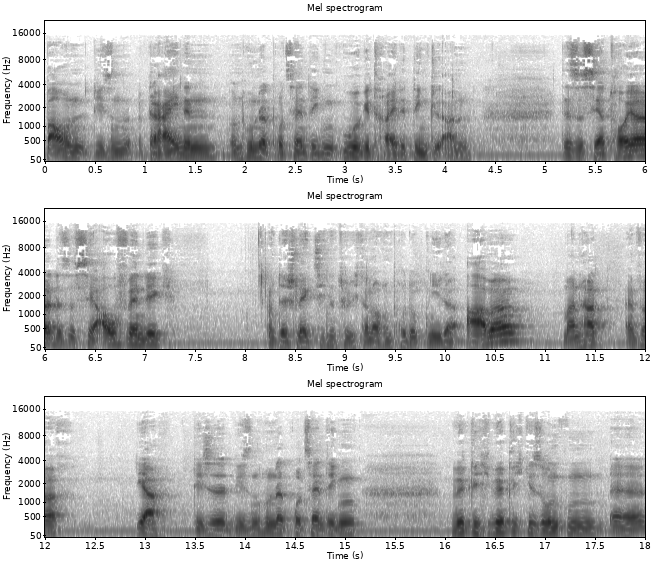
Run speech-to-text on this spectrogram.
bauen diesen reinen und hundertprozentigen Urgetreidedinkel an. Das ist sehr teuer, das ist sehr aufwendig und das schlägt sich natürlich dann auch im Produkt nieder. Aber man hat einfach, ja, diese, diesen hundertprozentigen wirklich, wirklich gesunden äh,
